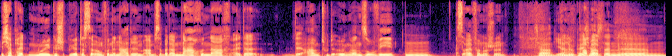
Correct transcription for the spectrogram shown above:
ich habe halt null gespürt, dass da irgendwo eine Nadel im Arm ist, aber dann nach und nach, Alter, der Arm tut irgendwann so weh. Mhm. Ist einfach nur schön. Tja, Ja, wenn du Pech aber- hast, dann ähm,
